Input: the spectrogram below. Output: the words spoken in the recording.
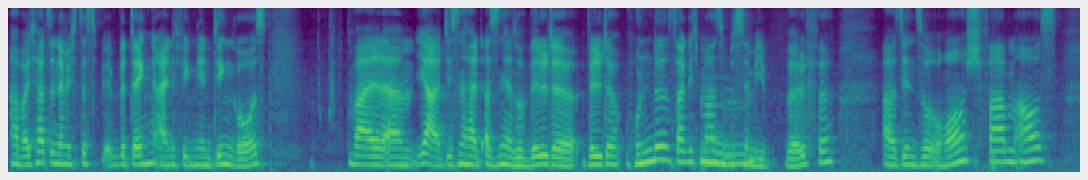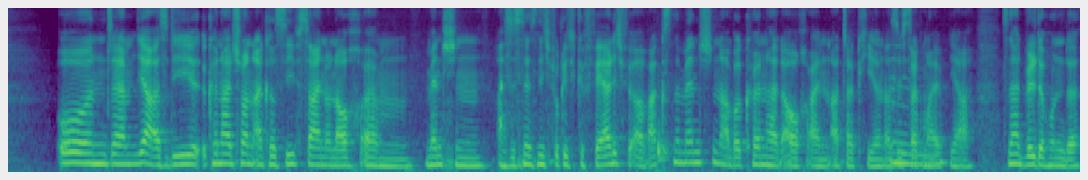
Aber ich hatte nämlich das Bedenken eigentlich wegen den Dingos. Weil, ähm, ja, die sind halt, also sind ja so wilde, wilde Hunde, sag ich mal, mhm. so ein bisschen mhm. wie Wölfe. Aber sehen so orangefarben aus. Und ähm, ja, also die können halt schon aggressiv sein und auch ähm, Menschen, also es ist jetzt nicht wirklich gefährlich für erwachsene Menschen, aber können halt auch einen attackieren. Also ich sag mal, mhm. ja, es sind halt wilde Hunde.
